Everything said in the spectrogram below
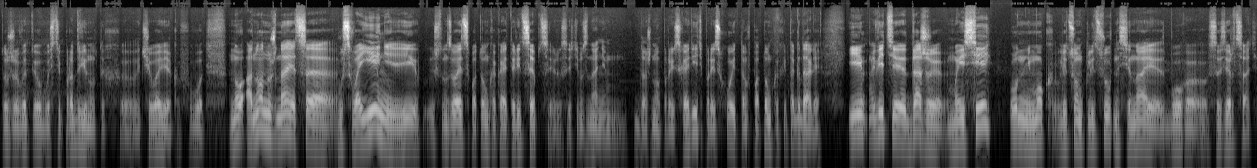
тоже в этой области продвинутых э, человеков. Вот. Но оно нуждается в усвоении и, что называется, потом какая-то рецепция с этим знанием должно происходить, происходит там в потомках и так далее. И ведь э, даже Моисей, он не мог лицом к лицу на Синае Бога созерцать.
